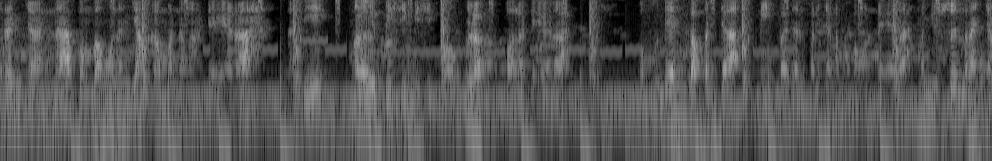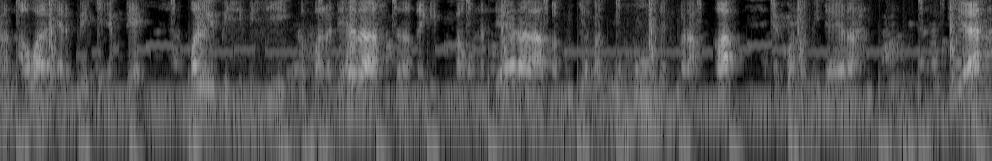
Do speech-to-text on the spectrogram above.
rencana pembangunan jangka menengah daerah tadi melalui visi misi program kepala daerah. Kemudian Bapeda nih Badan Perencanaan Pembangunan Daerah menyusun rancangan awal RPJMD melalui visi misi kepala daerah, strategi pembangunan daerah, kebijakan umum dan kerangka ekonomi daerah. Kemudian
